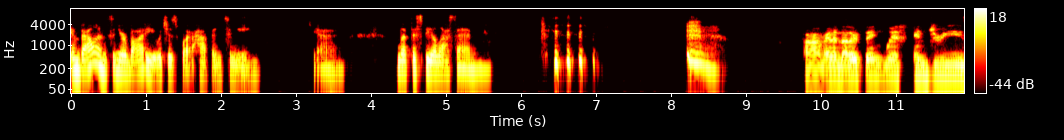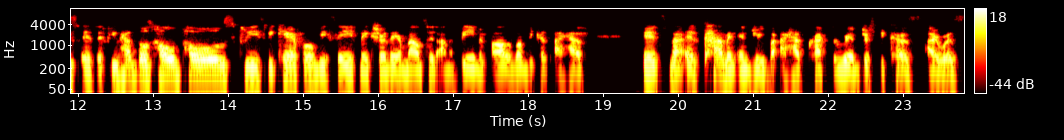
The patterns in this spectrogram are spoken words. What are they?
imbalance in your body, which is what happened to me. Yeah. Let this be a lesson. Um, and another thing with injuries is if you have those home poles, please be careful, be safe, make sure they are mounted on a beam and all of them because I have, it's not a common injury, but I have cracked the rib just because I was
